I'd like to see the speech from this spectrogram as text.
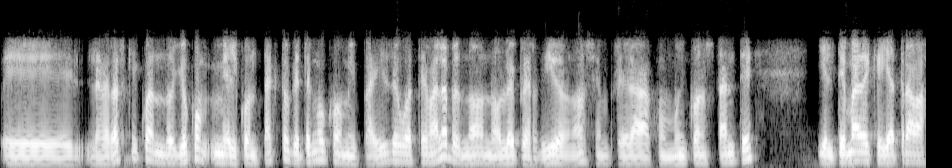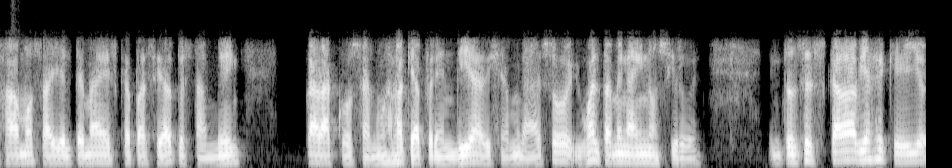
la verdad es que cuando yo el contacto que tengo con mi país de Guatemala, pues no, no lo he perdido, ¿no? Siempre era como muy constante y el tema de que ya trabajábamos ahí, el tema de discapacidad, pues también cada cosa nueva que aprendía, dije, mira, eso igual también ahí nos sirve. Entonces, cada viaje que, yo,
